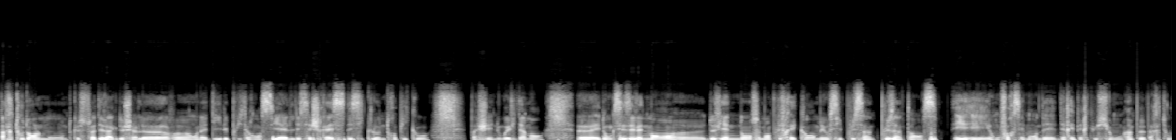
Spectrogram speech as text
partout dans le monde, que ce soit des vagues de chaleur, euh, on l'a dit, les pluies torrentielles, les sécheresses, des cyclones tropicaux, pas chez nous évidemment. et donc ces événements deviennent non seulement plus fréquents, mais aussi plus, intenses et, ont forcément des répercussions un peu partout.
